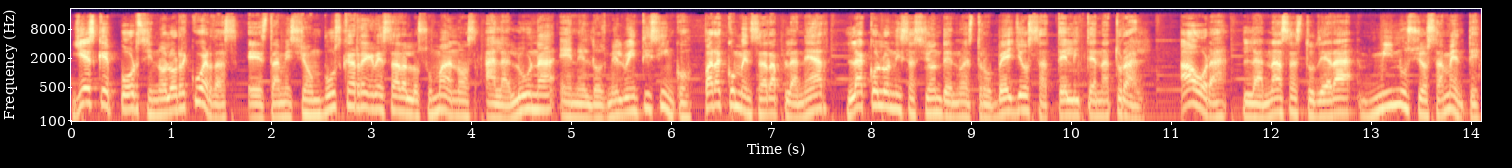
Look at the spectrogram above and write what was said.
Y es que por si no lo recuerdas, esta misión busca regresar a los humanos a la Luna en el 2025 para comenzar a planear la colonización de nuestro bello satélite natural. Ahora, la NASA estudiará minuciosamente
